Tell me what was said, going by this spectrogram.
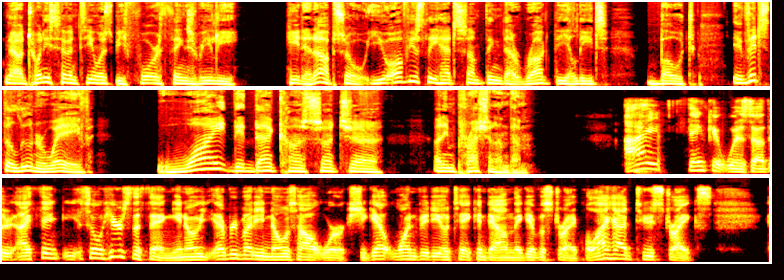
Now, 2017 was before things really heated up. So you obviously had something that rocked the elite's boat. If it's the lunar wave, why did that cause such a, an impression on them? I think it was other. I think so. Here's the thing you know, everybody knows how it works. You get one video taken down, they give a strike. Well, I had two strikes.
